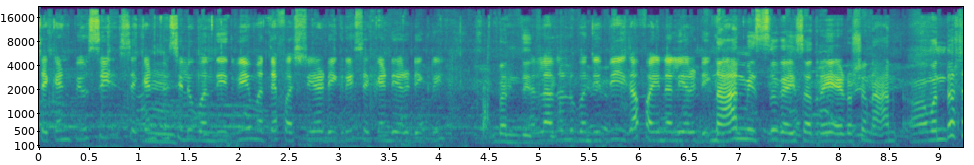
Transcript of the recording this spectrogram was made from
second P U C second P U ಸಿಲು ಬಂದಿದ್ವಿ ಮತ್ತೆ first year degree second year degree ಬಂದಿದ್ವಿ. ಎಲ್ಲದರಲ್ಲೂ ಬಂದಿದ್ವಿ ಈಗ ಫೈನಲ್ ಇಯರ್ ಡಿಗ್ರಿ ನಾನು ಮಿಸ್ಸು ಗೈಸ್ ಆದ್ರೆ ಎರಡು ವರ್ಷ ನಾನು ಒಂದು ವರ್ಷ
